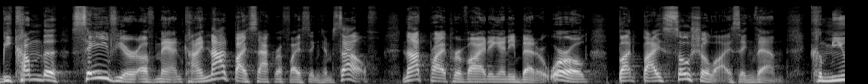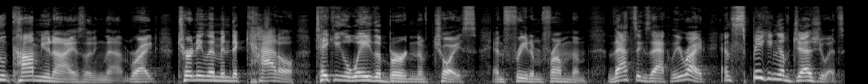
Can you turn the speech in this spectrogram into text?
become the savior of mankind, not by sacrificing himself, not by providing any better world, but by socializing them, commun- communizing them, right? Turning them into cattle, taking away the burden of choice and freedom from them. That's exactly right. And speaking of Jesuits,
